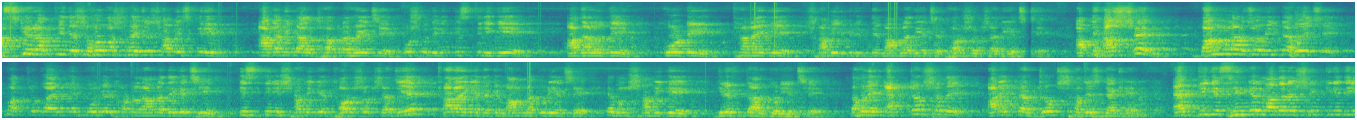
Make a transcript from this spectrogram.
আজকের রাত্রিতে সহবাস হয়েছে স্বামী স্ত্রীর আগামীকাল ঝগড়া হয়েছে পরশুদিন স্ত্রী গিয়ে আদালতে, কোর্টে, থানায় গিয়ে স্বামীর বিরুদ্ধে মামলা দিয়েছে, ধর্ষণ সাজিয়েছে। আপনি হাসছেন? বাংলার জমিনটা হয়েছে। মাত্র কয়েকদিন পূর্বের ঘটনা আমরা দেখেছি, স্ত্রী স্বামীকে ধর্ষক সাজিয়ে থানায় গিয়ে তাকে মামলা করিয়েছে এবং স্বামীকে গ্রেফতার করিয়েছে। তাহলে একটার সাথে আরেকটার যোগ সাজেশ দেখেন। একদিকে সিঙ্গেল মাদারের স্বীকৃতি,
